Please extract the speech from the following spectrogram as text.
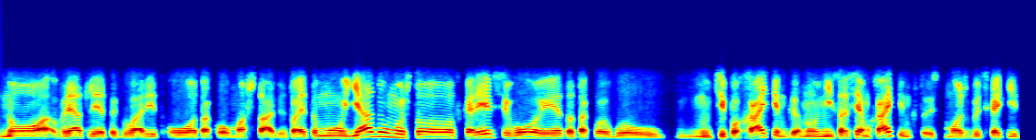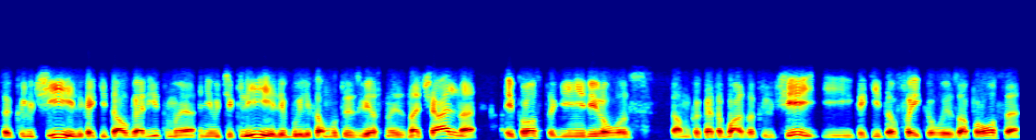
но вряд ли это говорит о таком масштабе. Поэтому я думаю, что, скорее всего, это такой был, ну, типа хакинга, ну, не совсем хакинг, то есть, может быть, какие-то ключи или какие-то алгоритмы не утекли или были кому-то известны изначально, и просто генерировалось там какая-то база ключей и какие-то фейковые запросы.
